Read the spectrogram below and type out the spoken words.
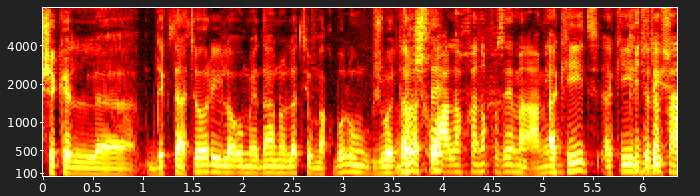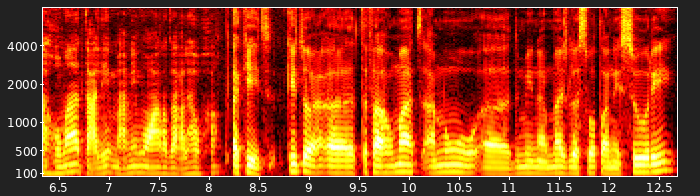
بشكل آه، ديكتاتوري لقوا ميدانه لتيو مقبول وجوي درشوا على هوخا نقو زي ما عميم. أكيد أكيد كيتو تفاهمات علي مع مين معارضة على هوخا؟ أكيد. كيتو آه، تفاهمات عمو آه، دمينا مجلس وطني سوري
